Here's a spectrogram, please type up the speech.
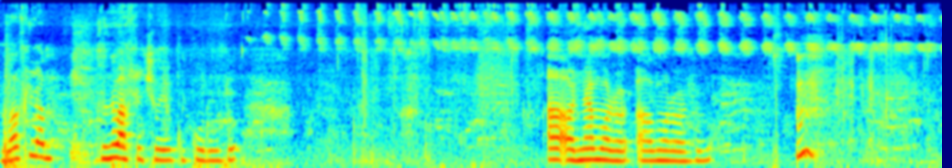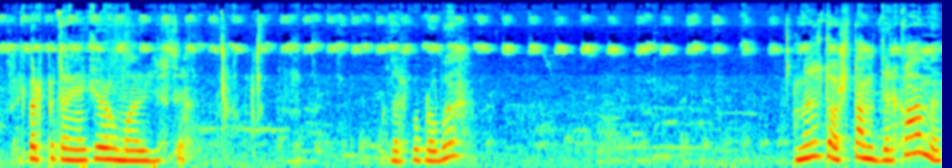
вафля, це не вафля чує кукурудзу. А одне моро, а морозиво. Тепер питання, як я його маю їсти. Зараз попробую. Ну те, що там з дірками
